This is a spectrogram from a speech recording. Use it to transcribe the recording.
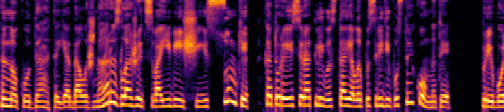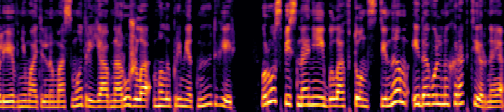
но куда-то я должна разложить свои вещи из сумки, которая сиротливо стояла посреди пустой комнаты. При более внимательном осмотре я обнаружила малоприметную дверь. Роспись на ней была в тон стенам и довольно характерная.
